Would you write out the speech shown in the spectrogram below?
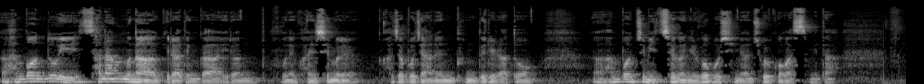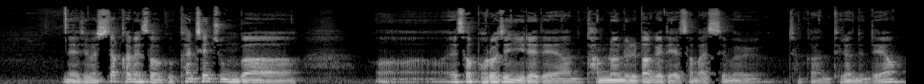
한 번도 이 산악문학이라든가 이런 부분에 관심을 가져보지 않은 분들이라도 어, 한 번쯤 이 책은 읽어보시면 좋을 것 같습니다. 네, 제가 시작하면서 그 칸첸중가 에서 벌어진 일에 대한 감론을박에 대해서 말씀을 잠깐 드렸는데요.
